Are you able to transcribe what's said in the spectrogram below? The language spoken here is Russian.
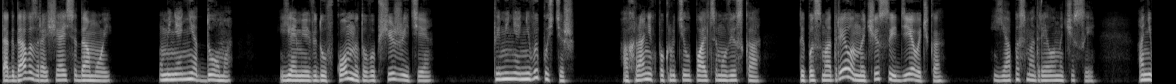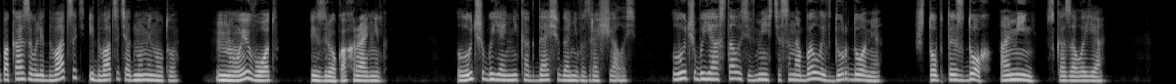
Тогда возвращайся домой. У меня нет дома. Я имею в виду в комнату в общежитии. Ты меня не выпустишь?» Охранник покрутил пальцем у виска. «Ты посмотрела на часы, девочка?» Я посмотрела на часы. Они показывали двадцать и двадцать одну минуту. «Ну и вот», — изрёк охранник. Лучше бы я никогда сюда не возвращалась. Лучше бы я осталась вместе с Аннабеллой в дурдоме. «Чтоб ты сдох, аминь», — сказала я.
